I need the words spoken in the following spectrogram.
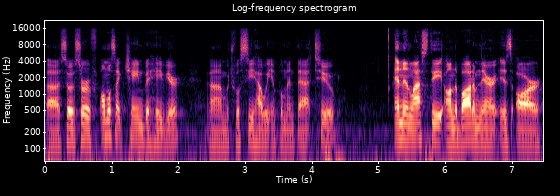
Uh, so sort of almost like chain behavior um, which we'll see how we implement that too. And then lastly, on the bottom there is our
